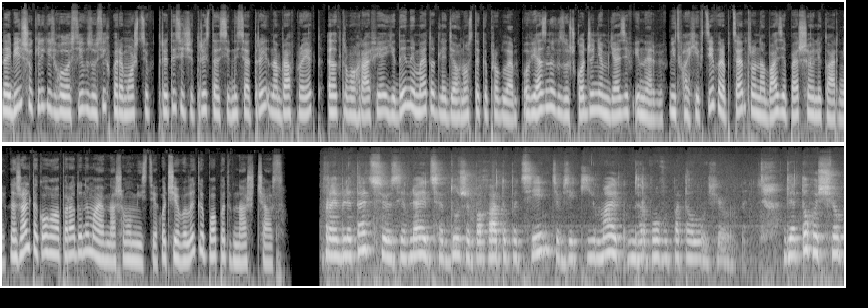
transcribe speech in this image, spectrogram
Найбільшу кількість голосів з усіх переможців 3373 набрав проєкт Електромографія єдиний метод для діагностики проблем, пов'язаних з ушкодженням м'язів і нервів від фахівців репцентру на базі першої лікарні. На жаль, такого апарату немає в нашому місті, хоч є великий попит в наш час. В реабілітацію з'являється дуже багато пацієнтів, які мають нервову патологію. Для того, щоб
